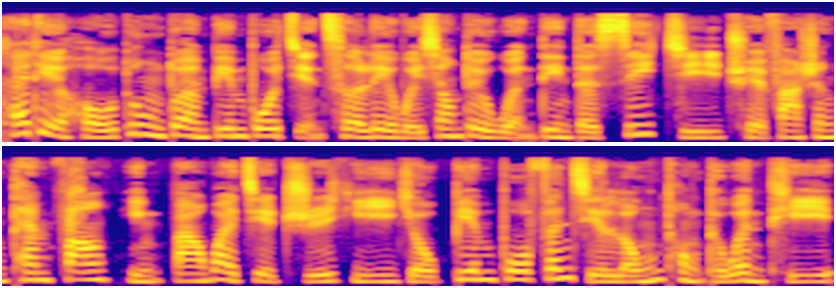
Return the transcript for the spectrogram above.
台铁喉洞段边坡检测列为相对稳定的 C 级，却发生坍方，引发外界质疑有边坡分级笼统的问题。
